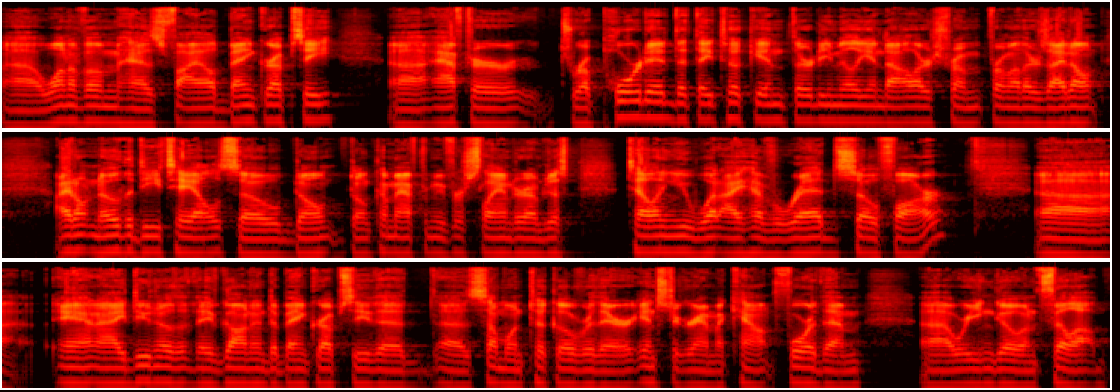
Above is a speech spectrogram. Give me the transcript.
Uh, one of them has filed bankruptcy uh, after it's reported that they took in thirty million dollars from from others. I don't I don't know the details, so don't don't come after me for slander. I'm just telling you what I have read so far. Uh, and I do know that they've gone into bankruptcy. That uh, someone took over their Instagram account for them, uh, where you can go and fill out,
